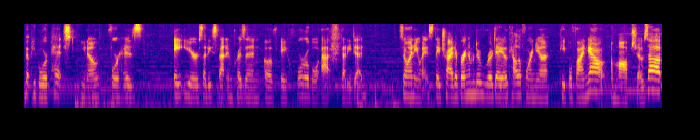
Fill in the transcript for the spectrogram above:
But people were pissed, you know, for his eight years that he spent in prison of a horrible act that he did. So, anyways, they try to bring him to Rodeo, California. People find out, a mob shows up,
